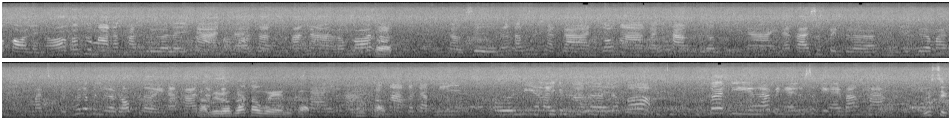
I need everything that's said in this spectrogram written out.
มาก่อนเลยเนาะก็คือมากันทางเรือเลยค่ะนะคะทางพระนาแล้วก็ครัทาบ งเหล่าซิลนะคะผู้บัญชาการก็มากันทางเรือพีนายนะคะ ซึ่งเป็นเรือเรือมามาเขาเรียกเป็นเรือรบเลยนะคะครับเรือรบลาดตระเวนครับ ใช่ค่ะครัก็บมากันแบบมีปืนมีอะไรกันมาเลย แล้วก็ ก็ดีนะคะเป็นไงรู้สึกยังไงบ้างคะรู้สึก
